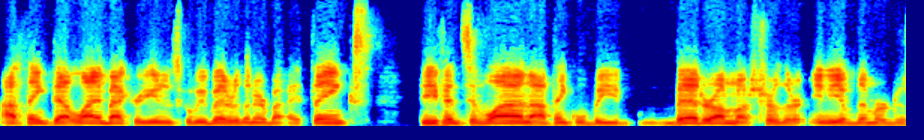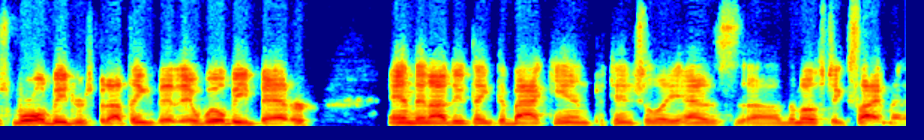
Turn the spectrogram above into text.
I think that linebacker unit's going to be better than everybody thinks. Defensive line, I think, will be better. I'm not sure that any of them are just world beaters, but I think that it will be better. And then I do think the back end potentially has uh, the most excitement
